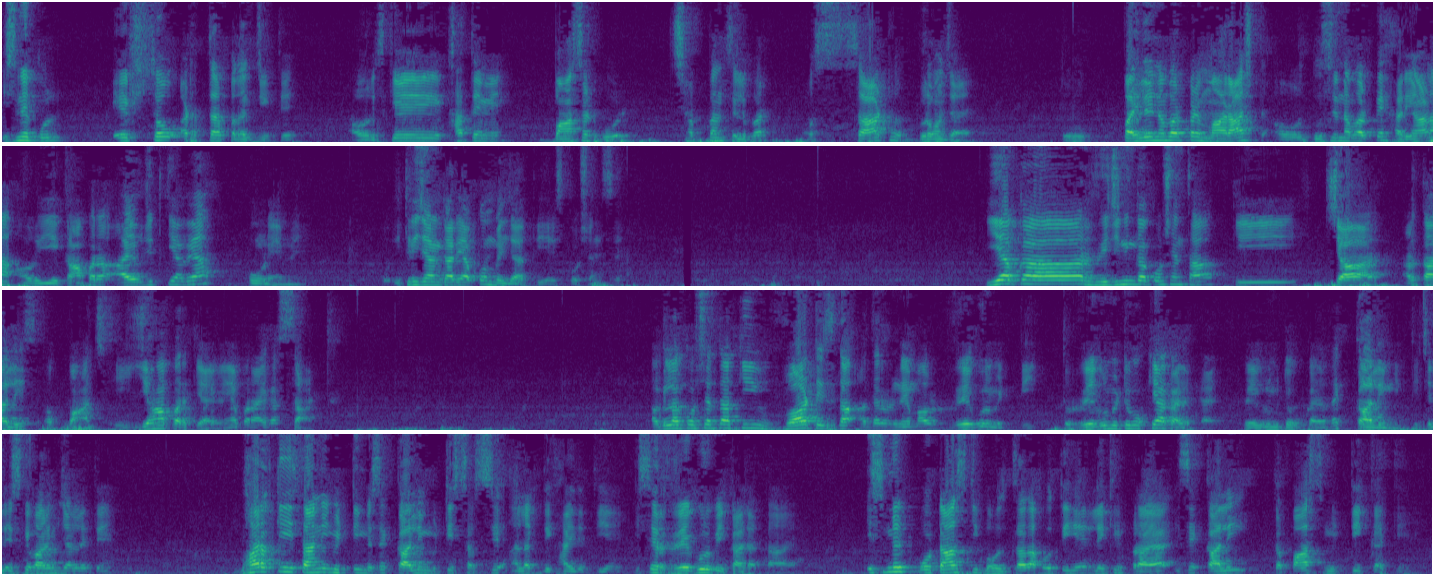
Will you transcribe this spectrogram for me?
इसने कुल एक सौ अठहत्तर पदक जीते और इसके खाते में बासठ गोल्ड, छप्पन सिल्वर और साठ ब्रॉन्ज आए। तो पहले नंबर पर महाराष्ट्र और दूसरे नंबर पर हरियाणा और ये कहाँ पर आयोजित किया गया? पुणे में। तो इतनी जानकारी आपको मिल जाती है इस क्वेश्चन से। ये आपका रीजनिंग का क्वेश्चन था कि चार, अड़तालीस और पाँच यहाँ पर क्या आएगा यहाँ पर आएगा साठ। अगला क्वेश्चन था कि what is the other name of regular मिट्टी? तो रेगुलर मिट्टी को क्या कहा जाता है? रेगुलर मिट्टी को कहा जाता है काली मिट्टी। चलिए इसके बारे में जान लेते हैं। भारत की स्थानीय मिट्टी में से काली मिट्टी सबसे अलग दिखाई देती है। इसे रेगुर भी कहा जाता है। इसमें पोटास की बहुत ज़्यादा होती है, लेकिन प्राय इसे काली कपास मिट्टी कहते हैं।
